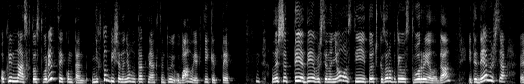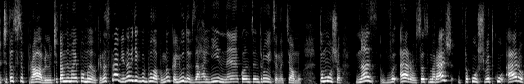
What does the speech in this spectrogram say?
Окрім нас, хто створив цей контент, ніхто більше на нього так не акцентує увагу, як тільки ти. Лише ти дивишся на нього з тієї точки зору, бо ти його створила, да? і ти дивишся, чи тут все правильно, чи там немає помилки. Насправді, навіть якби була помилка, люди взагалі не концентруються на цьому. Тому що в нас в еру соцмереж, в таку швидку еру,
